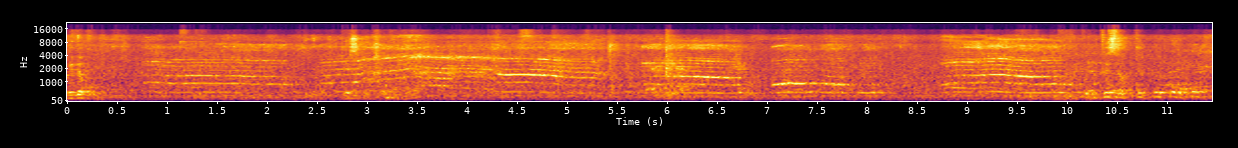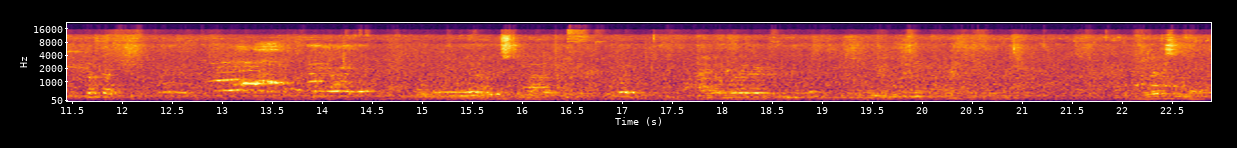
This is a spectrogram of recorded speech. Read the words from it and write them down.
Where the home? This picture here. This up, put, put, put, put, put. Thank you.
